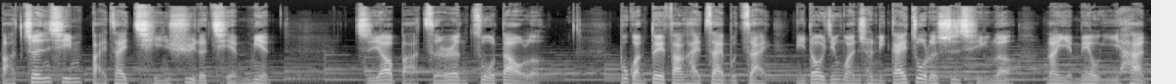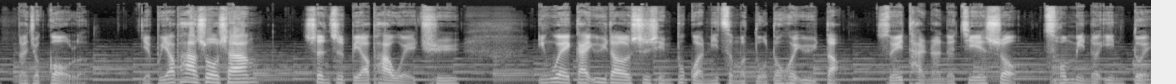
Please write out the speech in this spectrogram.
把真心摆在情绪的前面，只要把责任做到了，不管对方还在不在，你都已经完成你该做的事情了，那也没有遗憾，那就够了。也不要怕受伤，甚至不要怕委屈。因为该遇到的事情，不管你怎么躲，都会遇到，所以坦然的接受，聪明的应对，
